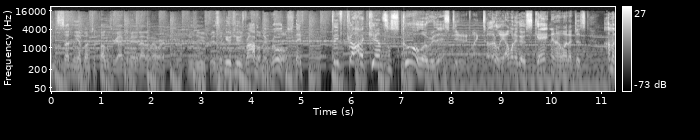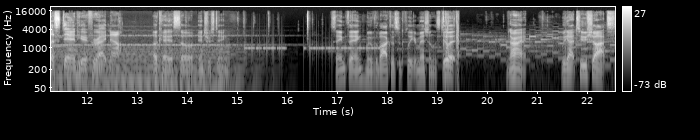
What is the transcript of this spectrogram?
and suddenly a bunch of puzzles reactivated out of nowhere. It's, a huge, huge problem. It rules. They've, they've got to cancel school over this, dude. Like, totally. I want to go skating, and I want to just. I'm gonna stand here for right now. Okay, it's so interesting. Same thing. Move the boxes to complete your mission. Let's do it. All right. We got two shots.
